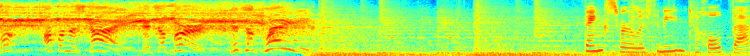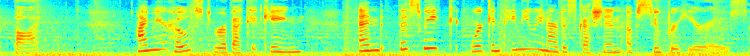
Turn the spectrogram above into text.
Look, up in the sky. It's a bird. It's a plane. Thanks for listening to Hold That Thought. I'm your host, Rebecca King, and this week we're continuing our discussion of superheroes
